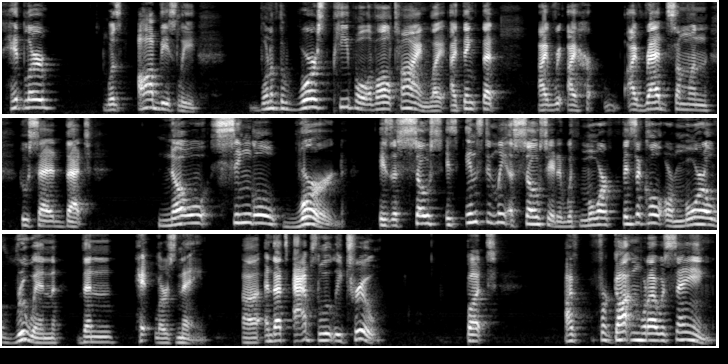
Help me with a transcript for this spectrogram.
Hitler was obviously one of the worst people of all time. Like I think that I re- I heard, I read someone who said that no single word is associ- is instantly associated with more physical or moral ruin than Hitler's name. Uh, and that's absolutely true. But I've forgotten what I was saying.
